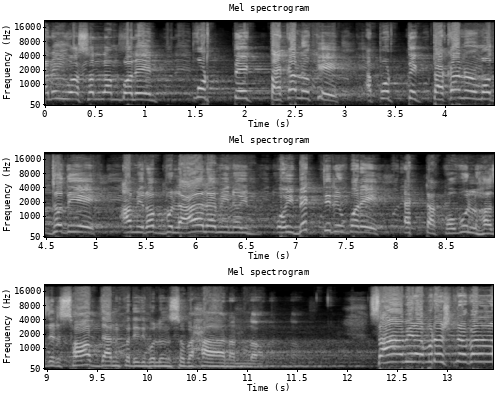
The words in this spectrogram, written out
আলী ওয়াসাল্লাম বলেন প্রত্যেক তাকানোকে, প্রত্যেক তাকানোর মধ্য দিয়ে আমি রব্বুল আলমিন ওই ওই ব্যক্তির উপরে একটা কবুল হজের সব দান করে দিই বলুন সুবাহান সাহাবিরা প্রশ্ন করল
